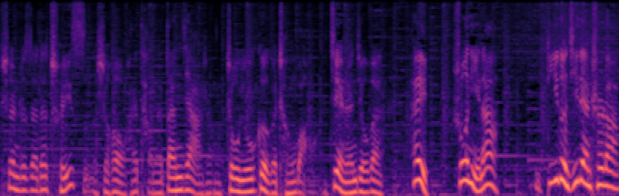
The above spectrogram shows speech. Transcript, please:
甚至在他垂死的时候，还躺在担架上周游各个城堡，见人就问：“嘿，说你呢？第一顿几点吃的？”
